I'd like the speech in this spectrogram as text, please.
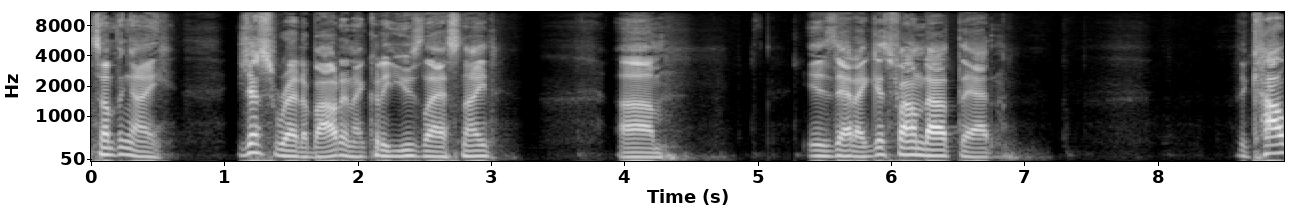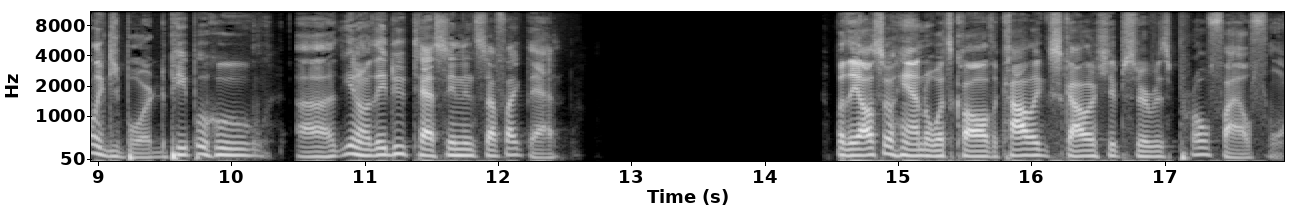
something I just read about and I could have used last night um, is that I just found out that the college board, the people who, uh, you know, they do testing and stuff like that, but they also handle what's called the College Scholarship Service Profile Form.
